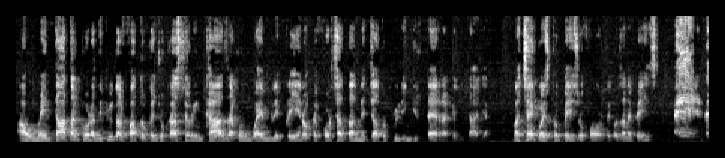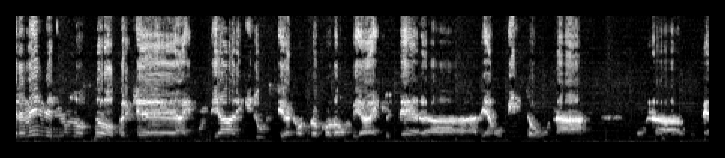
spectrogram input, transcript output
aumentata ancora di più dal fatto che giocassero in casa con Wembley pieno che forse ha danneggiato più l'Inghilterra che l'Italia. Ma c'è questo peso forte, cosa ne pensi? Eh, veramente non lo so perché ai mondiali di Russia contro Colombia e Inghilterra abbiamo vinto una, una, una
